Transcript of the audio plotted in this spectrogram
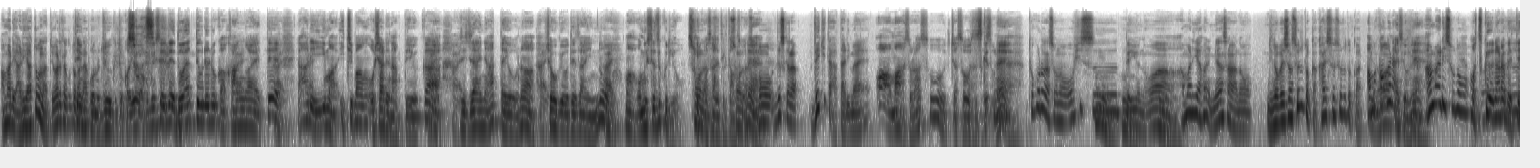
あまりありがとうなんて言われたことがなく店舗の重機とか要はお店でどうやって売れるか考えて、はい。はい、やはり今一番おしゃれなっていうか、はい、時代に合ったような商業デザインの、まあ、お店作りを結構されてきたんですよね。もうですからできた当たり前。ああまあそれはそうじゃそうですけどね。ねところがそのオフィスっていうのは、うんうん、あまりやはり皆さんあのリノベーションするとか改装するとかあんま考えないですよね。あまりその、まあ、机並べて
